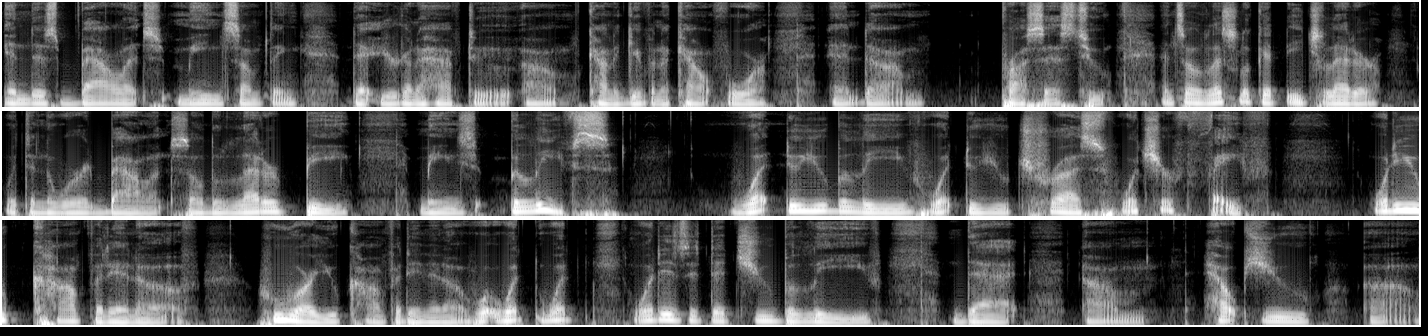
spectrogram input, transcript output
in this balance means something that you're going to have to um, kind of give an account for and um, process to. And so let's look at each letter within the word balance. So the letter B means beliefs. What do you believe? What do you trust? What's your faith? What are you confident of? Who are you confident in? What what what what is it that you believe that um, helps you uh,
